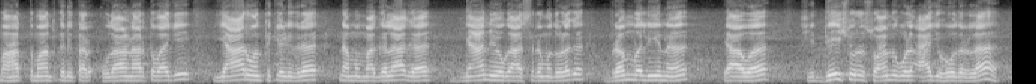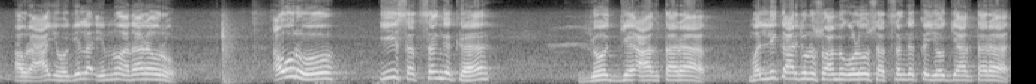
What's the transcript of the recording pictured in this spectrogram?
ಮಹಾತ್ಮ ಅಂತ ಕರೀತಾರೆ. ಉದಾಹರಣಾರ್ಥವಾಗಿ ಯಾರು ಅಂತ ಕೇಳಿದ್ರೆ ನಮ್ಮ ಮಗಲಾಗ ಜ್ಞಾನಯೋಗ ಆಶ್ರಮದೊಳಗೆ ಬ್ರಹ್ಮಲೀನ ಯಾವ ಸಿದ್ದೇಶ್ವರ ಸ್ವಾಮಿಗಳು ಆಗಿ ಹೋದ್ರಲ್ಲ, ಅವರು ಆಗಿ ಹೋಗಿಲ್ಲ, ಇನ್ನೂ ಅದಾರ ಅವರು. ಅವರು ಈ ಸತ್ಸಂಗಕ್ಕೆ ಯೋಗ್ಯ ಆಗ್ತಾರ. ಮಲ್ಲಿಕಾರ್ಜುನ ಸ್ವಾಮಿಗಳು ಸತ್ಸಂಗಕ್ಕೆ ಯೋಗ್ಯ ಆಗ್ತಾರೆ.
